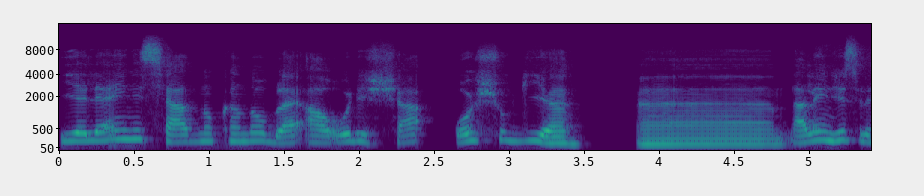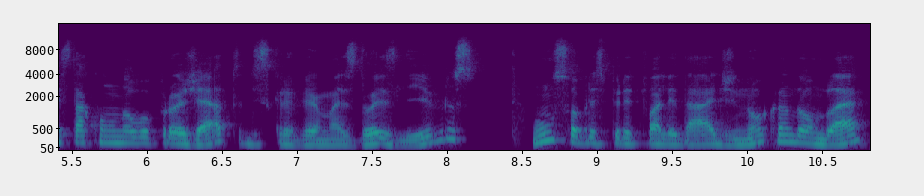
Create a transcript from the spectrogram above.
e ele é iniciado no candomblé a orixá Oxuguian. Uh, além disso, ele está com um novo projeto de escrever mais dois livros, um sobre espiritualidade no candomblé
